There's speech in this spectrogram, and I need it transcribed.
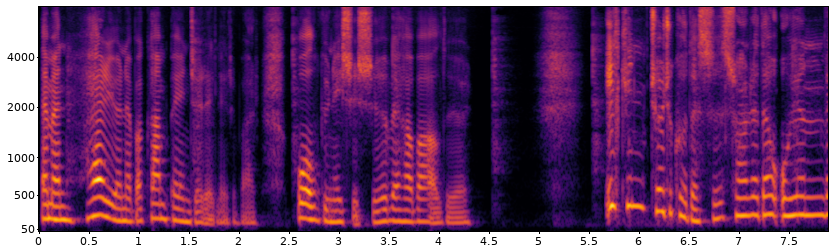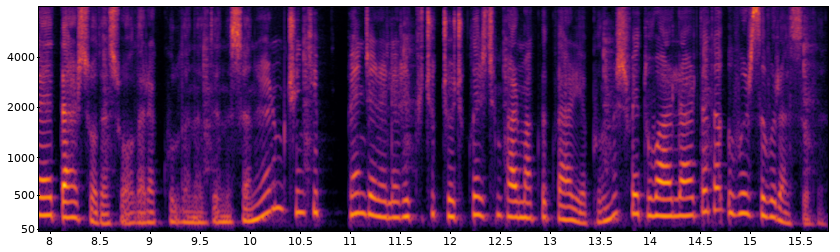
Hemen her yöne bakan pencereleri var. Bol güneş ışığı ve hava alıyor. İlkin çocuk odası, sonra da oyun ve ders odası olarak kullanıldığını sanıyorum. Çünkü pencerelere küçük çocuklar için parmaklıklar yapılmış ve duvarlarda da ıvır zıvır asılı.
